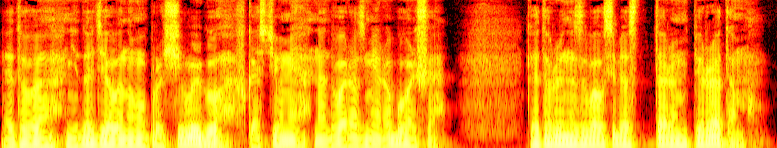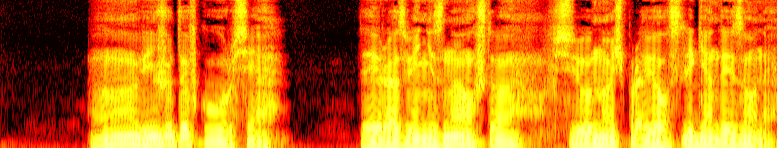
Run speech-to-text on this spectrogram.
Этого недоделанного прощелыгу в костюме на два размера больше, который называл себя старым пиратом. «О, вижу, ты в курсе. Ты разве не знал, что всю ночь провел с легендой зоны?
